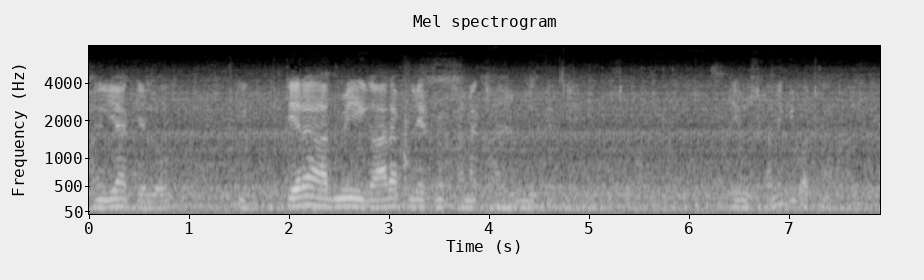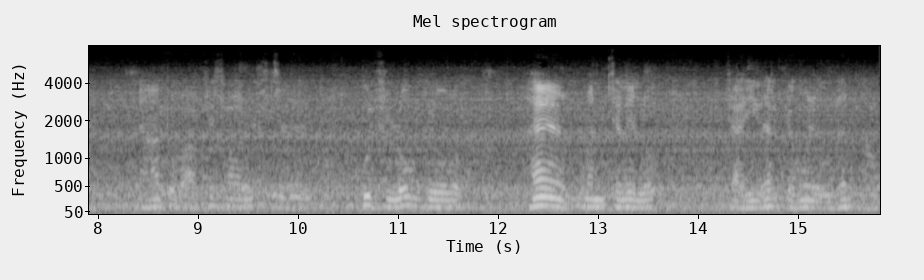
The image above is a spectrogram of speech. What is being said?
भंगिया के लोग तेरह आदमी ग्यारह प्लेट में खाना खाए हैं मिल करके ये उस खाने की बात कर रहा है? यहाँ तो आपसी है। कुछ लोग जो हैं मन चले लोग चाहे इधर के हों या उधर के हों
